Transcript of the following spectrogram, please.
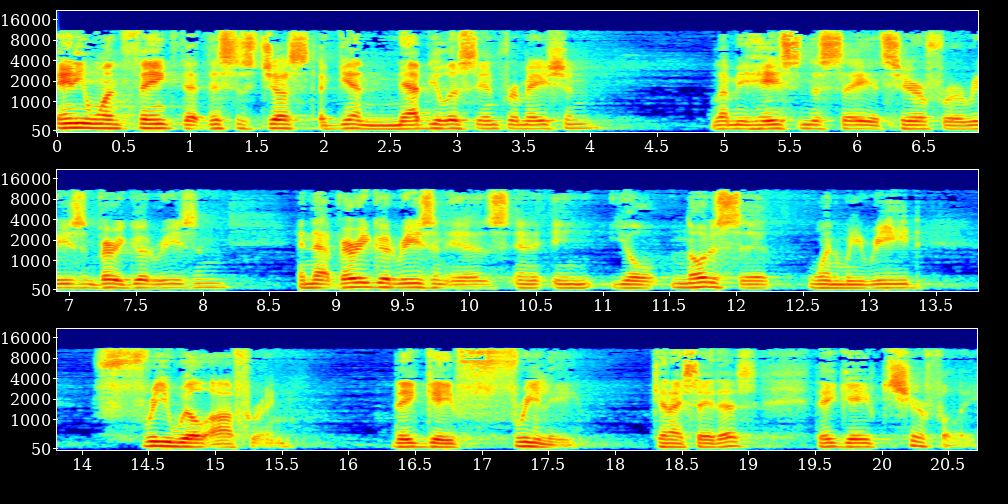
anyone think that this is just, again, nebulous information, let me hasten to say it's here for a reason, very good reason. And that very good reason is, and, you'll notice it when we read free will offering. They gave freely. Can I say this? They gave cheerfully.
